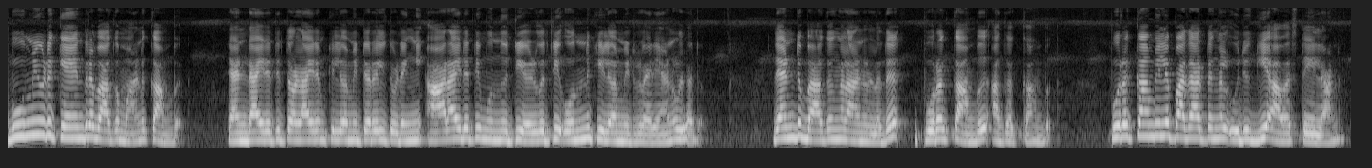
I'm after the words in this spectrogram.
ഭൂമിയുടെ കേന്ദ്രഭാഗമാണ് കാമ്പ്. രണ്ടായിരത്തി തൊള്ളായിരം കിലോമീറ്ററിൽ തുടങ്ങി ആറായിരത്തി മുന്നൂറ്റി എഴുപത്തി ഒന്ന് കിലോമീറ്റർ വരെയാണ് ഉള്ളത്. രണ്ട് ഭാഗങ്ങളാണുള്ളത് പുറക്കാമ്പ് അകക്കാമ്പ്. പുറക്കാമ്പിലെ പദാർത്ഥങ്ങൾ ഉരുകിയ അവസ്ഥയിലാണ്.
